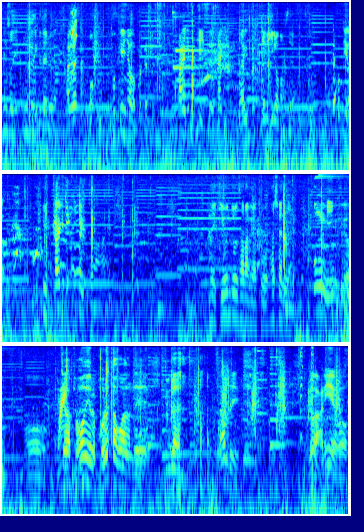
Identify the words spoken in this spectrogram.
홍순이, 홍순이 그대로요? 아니요 어? 토끼 인형은 바뀌었어요 딸기 토끼 있어요 딸기 나 걔는 이름 없어요? 토끼요 토끼 딸기 토끼 네, 기분 좋은 사람이랑 또 하셔야 되잖아요. 홍민규요 오, 제가 병원이를 버렸다고 하는데 누가 사람들이 그거 아니에요.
